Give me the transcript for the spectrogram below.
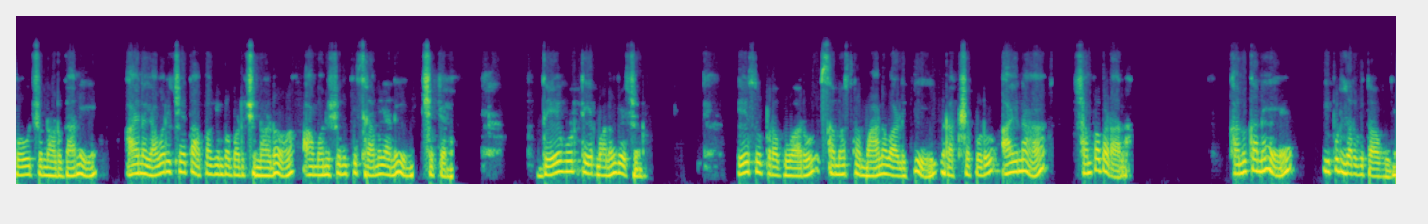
పోవుచున్నాడు గాని ఆయన ఎవరి చేత అప్పగింపబడుచున్నాడో ఆ మనుషునికి శ్రమ అని చెప్పాను. దేవుడు తీర్మానం చేశాడు. యేసు ప్రభు వారు సమస్త మానవాళికి రక్షకుడు ఆయన చంపబడాల. కనుకనే ఇప్పుడు జరుగుతూ ఉంది.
